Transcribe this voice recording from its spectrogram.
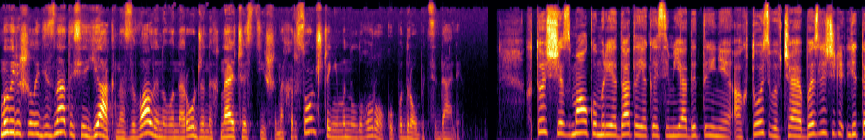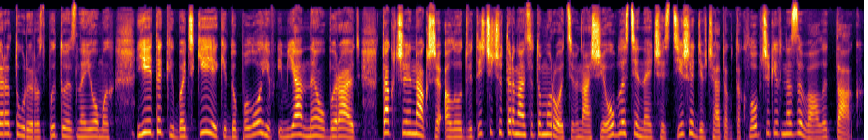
Ми вирішили дізнатися, як називали новонароджених найчастіше на Херсонщині минулого року. Подробиці далі. Хтось ще з малку мріє дати якесь ім'я дитині, а хтось вивчає безліч літератури, розпитує знайомих. Є й такі батьки, які до пологів ім'я не обирають. Так чи інакше, але у 2014 році в нашій області найчастіше дівчаток та хлопчиків називали так.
